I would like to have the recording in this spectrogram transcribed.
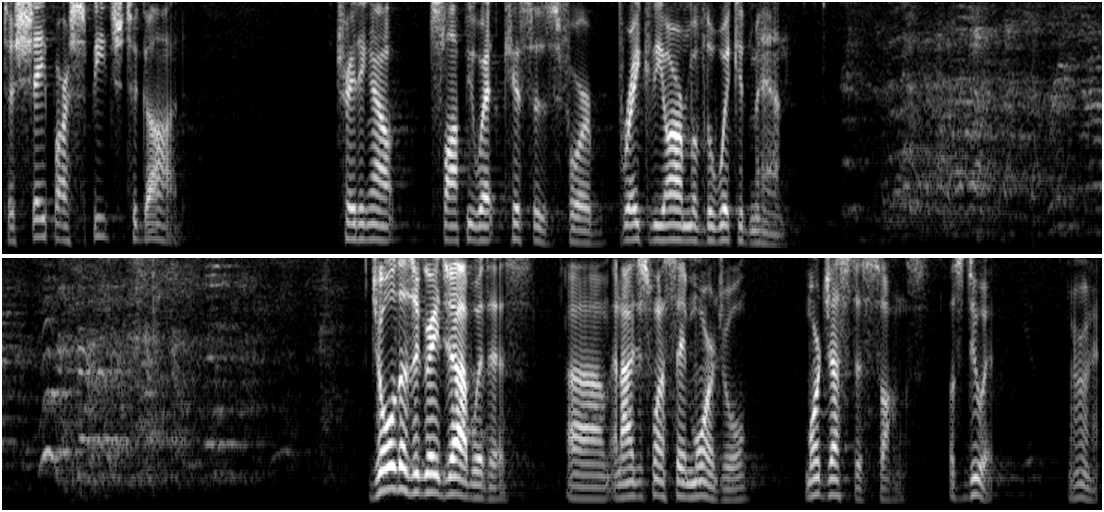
to shape our speech to God, trading out sloppy wet kisses for break the arm of the wicked man. Joel does a great job with this. Um, and I just want to say more, Joel. More justice songs. Let's do it. All right.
